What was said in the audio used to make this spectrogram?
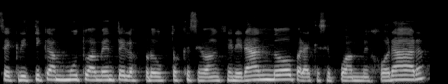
se critican mutuamente los productos que se van generando para que se puedan mejorar.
